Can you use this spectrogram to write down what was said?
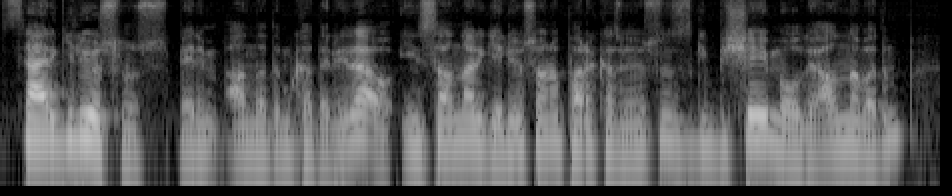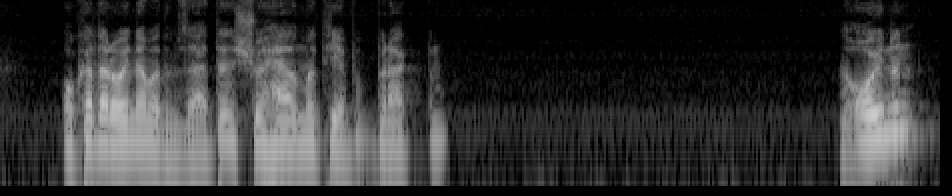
sergiliyorsunuz. Benim anladığım kadarıyla o insanlar geliyor sonra para kazanıyorsunuz gibi bir şey mi oluyor anlamadım. O kadar oynamadım zaten. Şu helmet'i yapıp bıraktım. Oyunun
